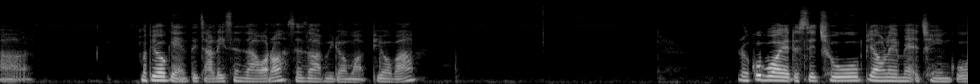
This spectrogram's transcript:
အာမပြောခင်တေချာလေးစဉ်းစားပါတော့စဉ်းစားပြီးတော့မှပြောပါအဲ့ တော့ကိုဘွားရဲ့တစ်စစ်ချိုးပြောင်းလဲမဲ့အချိန်ကို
